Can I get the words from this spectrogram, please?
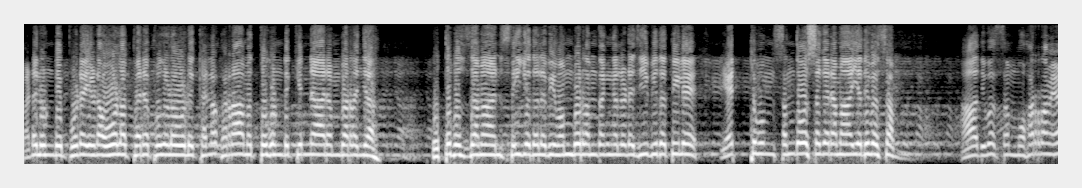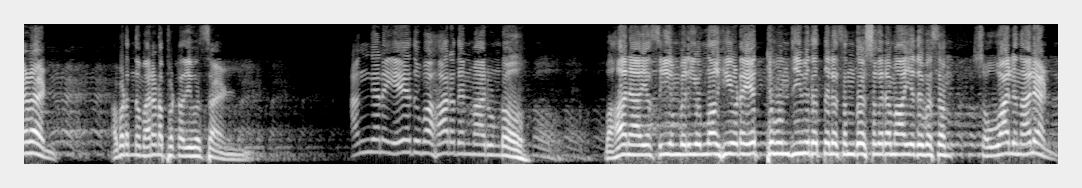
കടലുണ്ടി പുഴയുടെ ഓളപ്പരപ്പുകളോട് കലഹറാമത്തുകൊണ്ട് കിന്നാരം പറഞ്ഞ കുത്തുബുസമാൻ സയ്യദലവി മമ്പുറം തങ്ങളുടെ ജീവിതത്തിലെ ഏറ്റവും സന്തോഷകരമായ ദിവസം. ആ ദിവസം മുഹറം ഏഴാൻ അവിടുന്ന് മരണപ്പെട്ട ദിവസമാണ്. അങ്ങനെ ഏതു മഹാരഥന്മാരുണ്ടോ? മഹാനായ സിയും വലിയുള്ളാഹിയുടെ ഏറ്റവും ജീവിതത്തിലെ സന്തോഷകരമായ ദിവസം ചൊവ്വാൽ നാലാണ്.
